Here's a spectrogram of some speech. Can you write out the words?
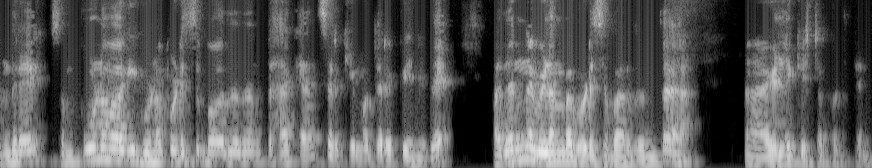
ಅಂದ್ರೆ ಸಂಪೂರ್ಣವಾಗಿ ಗುಣಪಡಿಸಬಹುದಾದಂತಹ ಕ್ಯಾನ್ಸರ್ ಕೀಮೋಥೆರಪಿ ಏನಿದೆ, ಅದನ್ನ ವಿಳಂಬಗೊಳಿಸಬಾರದು ಅಂತ ಹೇಳಲಿಕ್ಕೆ ಇಷ್ಟಪಡ್ತೇನೆ.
